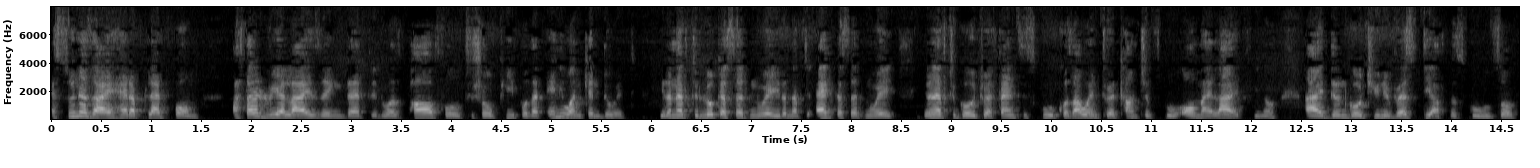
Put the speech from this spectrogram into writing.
as soon as I had a platform I started realizing that it was powerful to show people that anyone can do it. You don't have to look a certain way. You don't have to act a certain way. You don't have to go to a fancy school because I went to a township school all my life. You know, I didn't go to university after school. So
